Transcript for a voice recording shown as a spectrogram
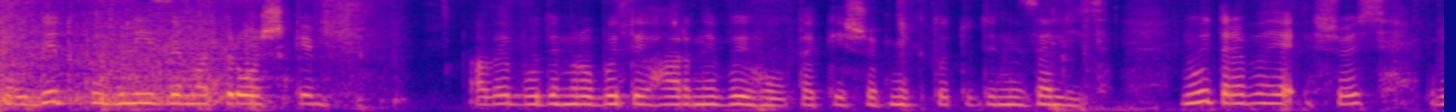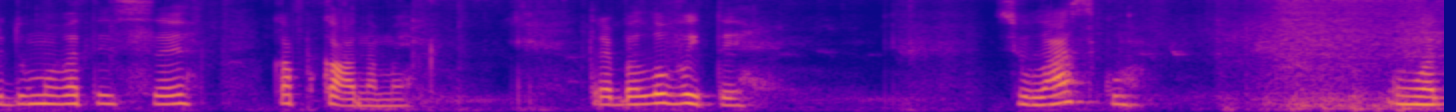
Кредитку вліземо трошки. Але будемо робити гарний вигул такий, щоб ніхто туди не заліз. Ну і треба щось придумувати з капканами. Треба ловити цю ласку. От,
